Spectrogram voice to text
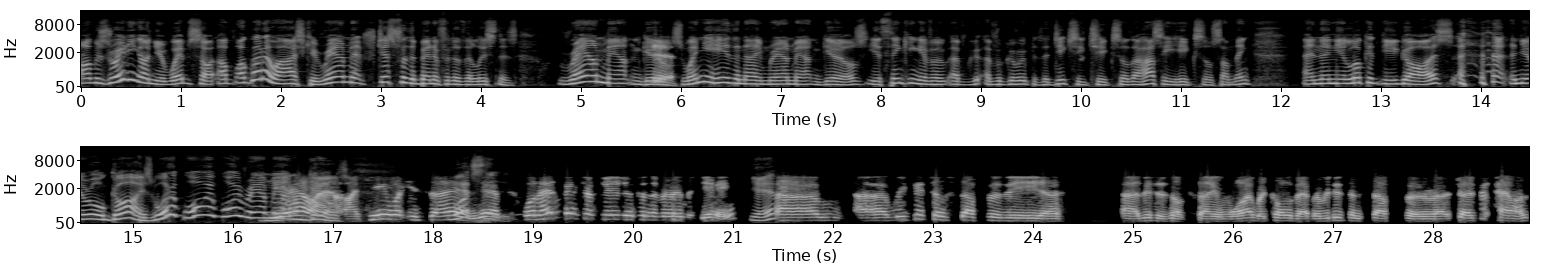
I, I was reading on your website. I've, I've got to ask you, Round just for the benefit of the listeners, Round Mountain Girls. When you hear the name Round Mountain Girls, you're thinking of a of, of a group of the Dixie Chicks or the Hussy Hicks or something, and then you look at you guys, and you're all guys. What? Why? Why Round Mountain yeah, Girls? I, I hear what you're saying. What's yeah. the- Well, there has been confusion from the very beginning. yeah. Um, uh, we did some stuff for the. Uh, uh, this is not saying why we're called that, but we did some stuff for uh, shows for talent,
